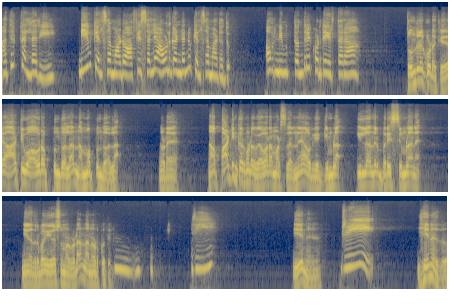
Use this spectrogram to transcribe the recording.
ಅದಕ್ಕಲ್ಲ ರೀ ನೀವ್ ಕೆಲಸ ಮಾಡೋ ಆಫೀಸಲ್ಲಿ ಅವಳ ಗಂಡನು ಕೆಲಸ ಮಾಡೋದು. ಅವ್ರು ನಿಮ್ಗೆ ತೊಂದರೆ ಕೊಡದೆ ಇರ್ತಾರಾ? ತೊಂದರೆ ಕೊಡಕ್ಕೆ ಆರ್ ಟಿ ಒ ಅವರಪ್ಪಂದು ಅಲ್ಲ ನಮ್ಮಪ್ಪಂದು ಅಲ್ಲ. ನೋಡೆ ನಾವು ಪಾರ್ಟಿಂಗ್ ಕರ್ಕೊಂಡು ವ್ಯವಹಾರ ಮಾಡಿಸಿದ್ರೆ ಅವ್ರಿಗೆ ಗಿಮ್ಳ ಇಲ್ಲಾಂದ್ರೆ ಬರೀ ಸಿಂಬ್ಳನೆ ನೀನ್ ಅದ್ರ ಬಗ್ಗೆ ಯೋಚನೆ ಮಾಡ್ಬೇಡ ನಾನು ನೋಡ್ಕೋತೀನಿ. ರೀ. ಏನು? ರೀ. ಏನದು?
